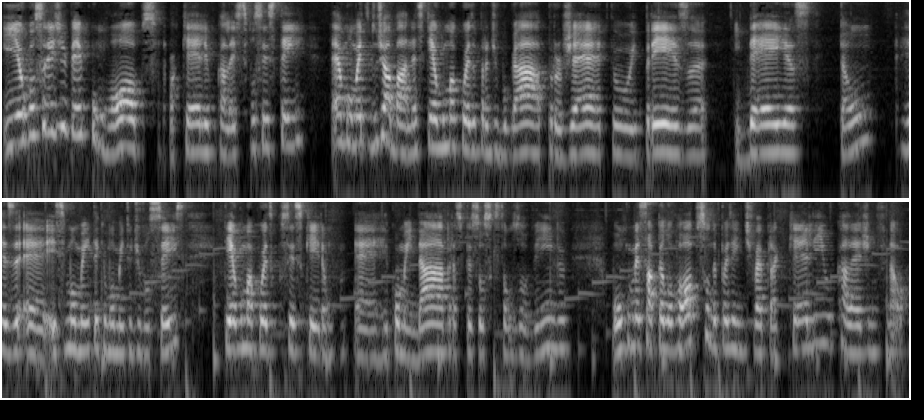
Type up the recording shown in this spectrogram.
E eu gostaria de ver com o Robson, com a Kelly, com a Caleste, se vocês têm. É o momento do jabá, né? Se tem alguma coisa para divulgar, projeto, empresa, ideias. Então, é, esse momento aqui é o momento de vocês. Tem alguma coisa que vocês queiram é, recomendar para as pessoas que estão nos ouvindo? Vamos começar pelo Robson, depois a gente vai para Kelly e o Khaled no final.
